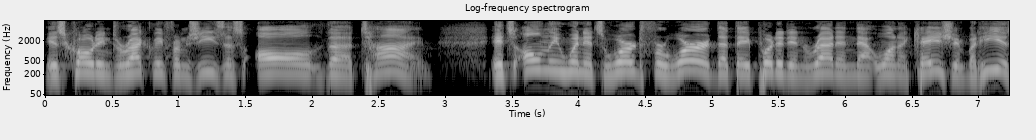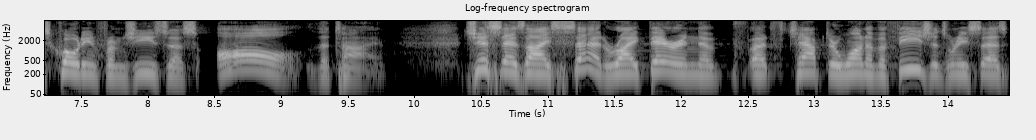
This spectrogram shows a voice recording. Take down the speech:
is quoting directly from Jesus all the time. It's only when it's word for word that they put it in red in that one occasion, but he is quoting from Jesus all the time. Just as I said right there in the uh, chapter 1 of Ephesians when he says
